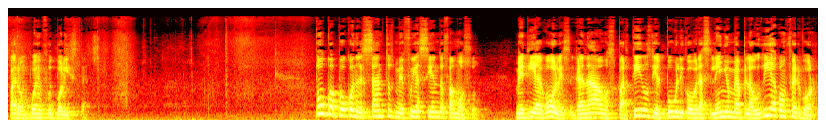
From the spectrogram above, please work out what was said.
para un buen futbolista. Poco a poco en el Santos me fui haciendo famoso. Metía goles, ganábamos partidos y el público brasileño me aplaudía con fervor.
